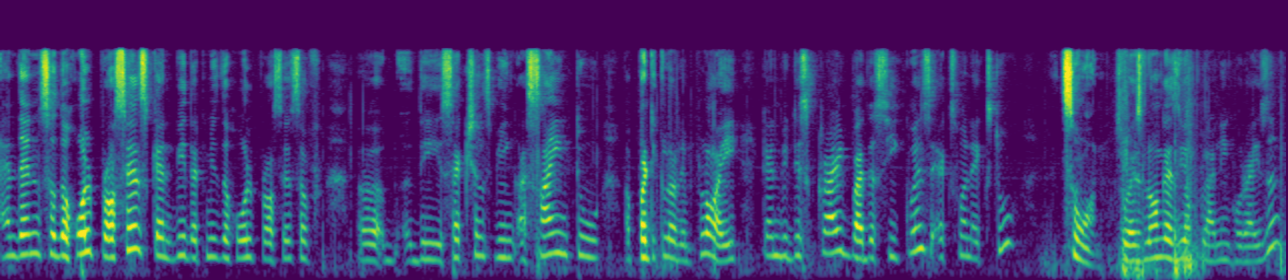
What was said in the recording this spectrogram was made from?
and then so the whole process can be that means the whole process of uh, the sections being assigned to a particular employee can be described by the sequence x1 x2 so on. So, as long as you are planning horizon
